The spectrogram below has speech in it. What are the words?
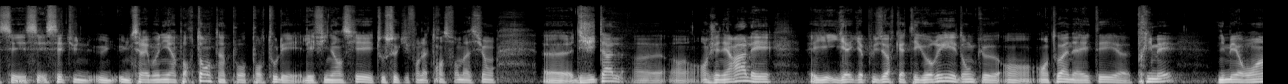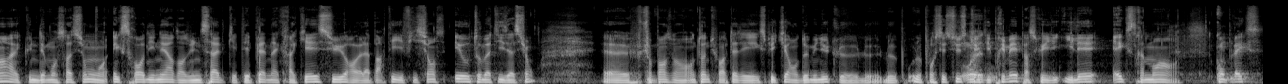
C'est une, une, une, cérémonie importante hein, pour, pour tous les, les, financiers et tous ceux qui font la transformation euh, digitale euh, en, en, général. Et il y, y, a plusieurs catégories. Et donc, euh, Antoine a été euh, primé numéro un avec une démonstration extraordinaire dans une salle qui était pleine à craquer sur la partie efficience et automatisation. Euh, je pense, Antoine, tu pourras peut-être expliquer en deux minutes le, le, le processus ouais, qui a été primé parce qu'il il est extrêmement complexe.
